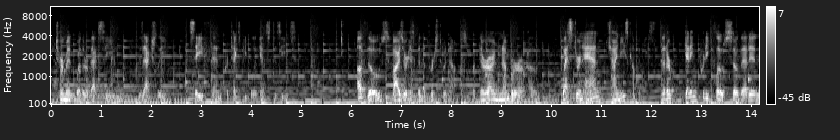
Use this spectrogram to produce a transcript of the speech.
determine whether a vaccine is actually safe and protects people against disease. Of those, Pfizer has been the first to announce, but there are a number of Western and Chinese companies that are getting pretty close so that in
